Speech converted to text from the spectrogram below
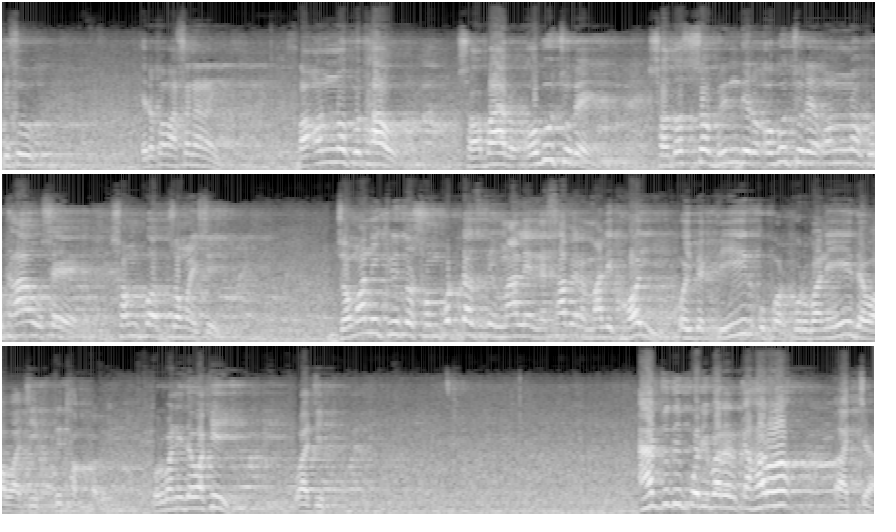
কিছু এরকম আছে না নাই? বা অন্য কোথাও সবার অগুচুরে সদস্য বৃন্দের অগুচুরে অন্য কোথাও সে সম্পদ জমাইছে। জমানিকৃত সম্পদটা যদি মালে নেশাবের মালিক হয়, ওই ব্যক্তির উপর কোরবানি দেওয়া ওয়াজিব পৃথকভাবে। কোরবানি দেওয়া কি? ওয়াজিব। আর যদি পরিবারের কাহারও আচ্ছা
